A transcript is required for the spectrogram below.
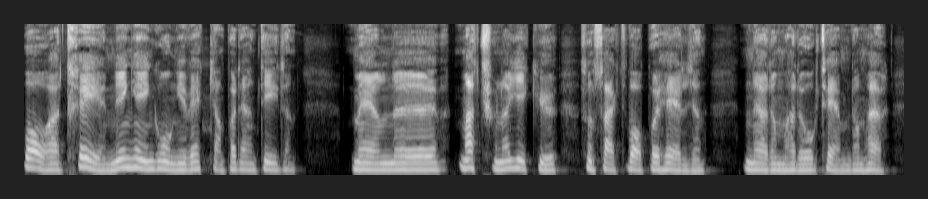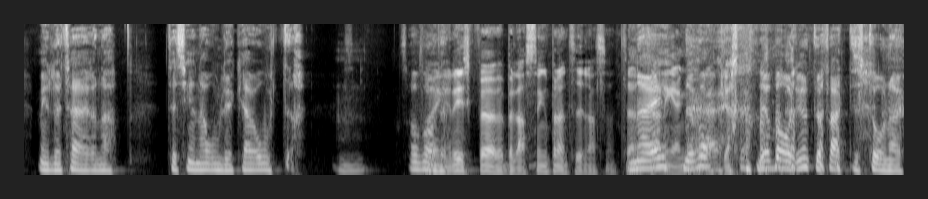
bara träning en gång i veckan på den tiden. Men eh, matcherna gick ju som sagt var på helgen när de hade åkt hem de här militärerna till sina olika orter. Mm. Det var var det. ingen risk för överbelastning på den tiden alltså. Träning Nej, det var, det var det ju inte faktiskt då. Nej.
